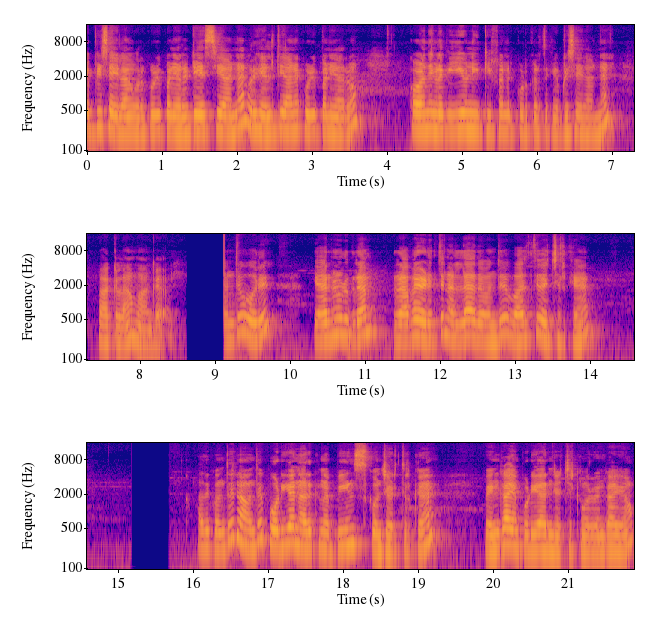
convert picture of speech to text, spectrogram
எப்படி செய்யலாம்? ஒரு குழிப்பணியாரம் டேஸ்டியான ஒரு ஹெல்த்தியான குழிப்பணியாரம். குழந்தைங்களுக்கு ஈவினிங் டிஃபனுக்கு கொடுக்கறதுக்கு எப்படி செய்யலான்னு பார்க்கலாம் வாங்க. வந்து ஒரு இரநூறு கிராம் ரவை எடுத்து நல்லா அதை வந்து வறுத்து வச்சுருக்கேன். அதுக்கு வந்து நான் வந்து பொடியாக நறுக்கின பீன்ஸ் கொஞ்சம் எடுத்திருக்கேன். வெங்காயம் பொடியாக அரிஞ்சு வச்சுருக்கேன் ஒரு வெங்காயம்.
